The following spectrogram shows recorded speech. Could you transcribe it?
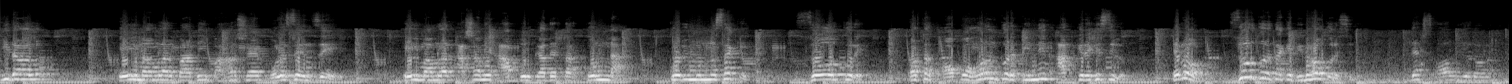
কি দাঁড়াল? এই মামলার বাদী বাহার সাহেব বলেছেন যে এই মামলার আসামি আব্দুল কাদের তার কন্যা করিমুন্নেসাকে জোর করে অর্থাৎ অপহরণ করে তিন দিন আটকে রেখেছিল এবং জোর করে তাকে বিবাহ করেছিল। দ্যাটস অল ইউর অনার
